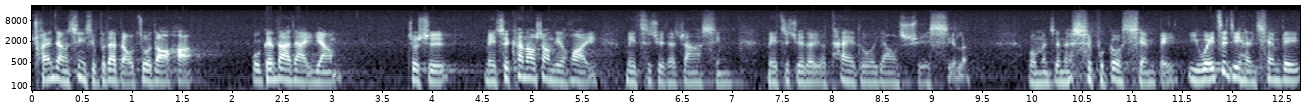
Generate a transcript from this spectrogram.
传讲信息不代表做到哈，我跟大家一样，就是。每次看到上帝的话语，每次觉得扎心，每次觉得有太多要学习了。我们真的是不够谦卑，以为自己很谦卑，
